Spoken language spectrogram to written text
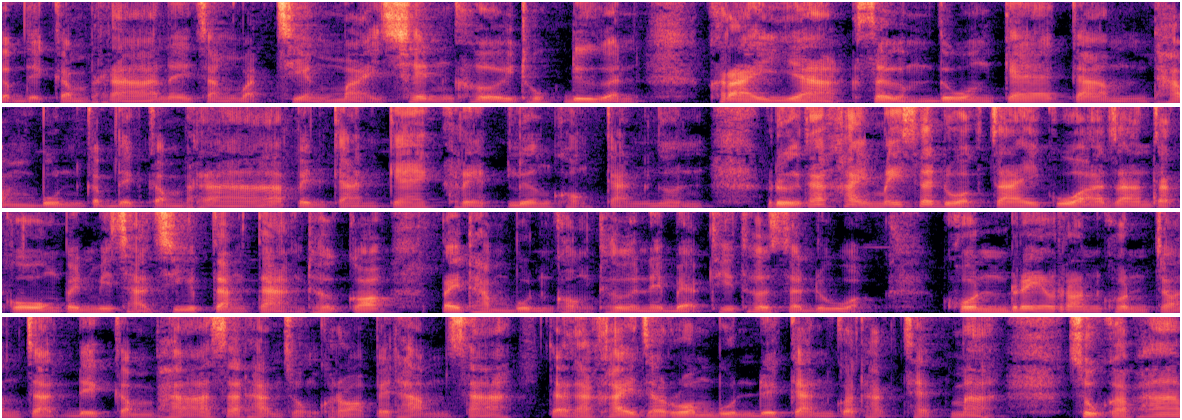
กับเด็กกำพร้าในจังหวัดเชียงใหม่ เช่นเคยทุกเดือน ใครอยากเสริมดวงแก้กรรมทำบุญกับเด็กกำพร้า เป็นการแก้เคล็ดเรื่องของการเงิน หรือถ้าใครไม่สะดวกใจกลัวอาจารย์จะโกงเป็นมิจฉาชีพต่างๆ เธอก็ไปทำบุญของเธอในแบบที่เธอสะดวก คนเร่ร่อนคนจรจัดเด็กกำพร้าสถานสงเคราะห์ไปทำซะ แต่ถ้าใครจะร่วมบุญด้วยกันก็ทักแชทมา สุขภาพ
